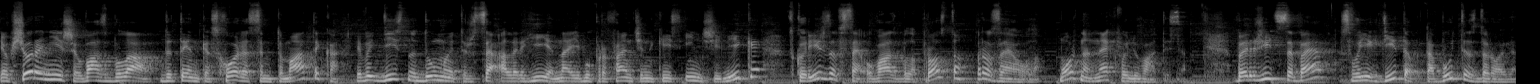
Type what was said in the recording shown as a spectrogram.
якщо раніше у вас була дитинка схожа симптоматика, і ви дійсно думаєте, що це алергія на ібупрофен чи на якісь інші ліки, скоріш за все, у вас була просто розеола. Можна не хвилюватися. Бережіть себе, своїх діток та будьте здорові!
